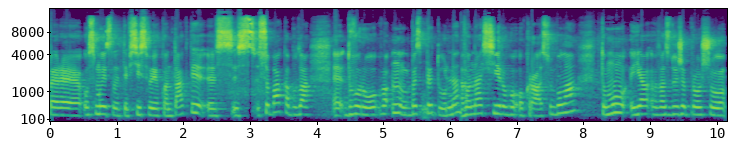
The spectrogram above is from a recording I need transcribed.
переосмислити всі свої контакти. Е, Собака була е, дворова, ну безпритульна. Вона сірого окрасу була. Тому я вас дуже прошу,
